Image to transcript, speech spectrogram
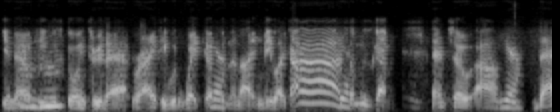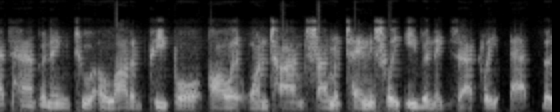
You know, he Mhm. was going through that, right? He would wake up Yeah. in the night and be like, "Ah, Yeah. something's got me." And so um, yeah. that's happening to a lot of people all at one time, simultaneously, even exactly at the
